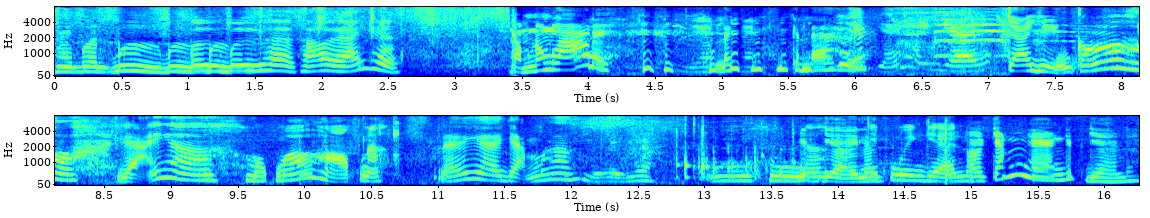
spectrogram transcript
hai bên bư bư bư bư, bư ha thôi ấy ha. Cầm nón lá đi. Lấy cái lá. Về. Cha diện có ờ, gãi ờ, một mớ hột nè để ờ, dặm ha mình Dứt về lên. dứt nguyên về luôn rồi trắng ngang dít về lên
